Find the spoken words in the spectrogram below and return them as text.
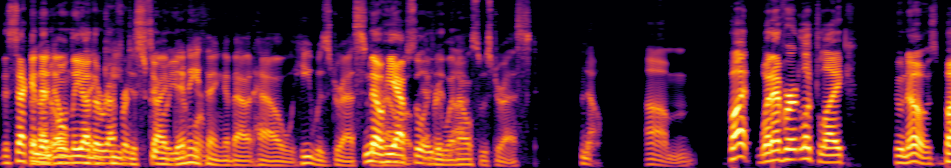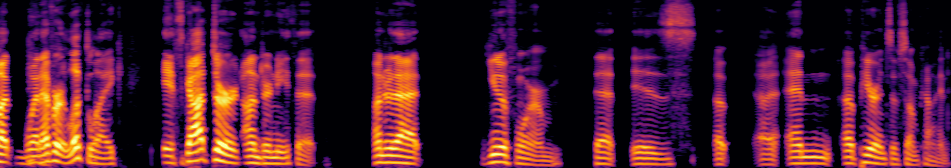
the second and only other think he reference described anything about how he was dressed. No, he absolutely did Everyone else was dressed. No. Um. But whatever it looked like, who knows? But whatever it looked like, it's got dirt underneath it, under that uniform that is a, a, an appearance of some kind.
